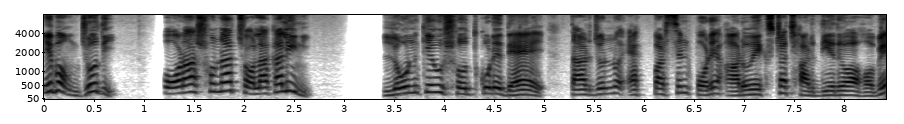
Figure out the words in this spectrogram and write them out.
এবং যদি পড়াশোনা চলাকালীনই লোন কেউ শোধ করে দেয়, তার জন্য এক পার্সেন্ট পরে আরও এক্সট্রা ছাড় দিয়ে দেওয়া হবে,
